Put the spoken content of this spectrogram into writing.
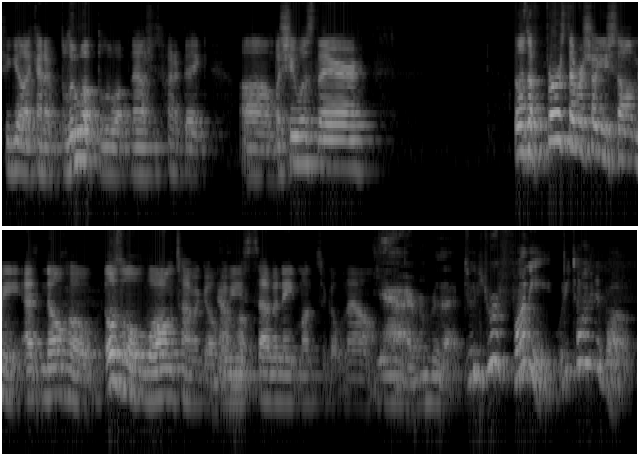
She get like kind of blew up, blew up. Now she's kind of big. Um, but she was there. It was the first ever show you saw me at NoHo. It was a long time ago, maybe seven, eight months ago now. Yeah, I remember that. Dude, you were funny. What are you talking about?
